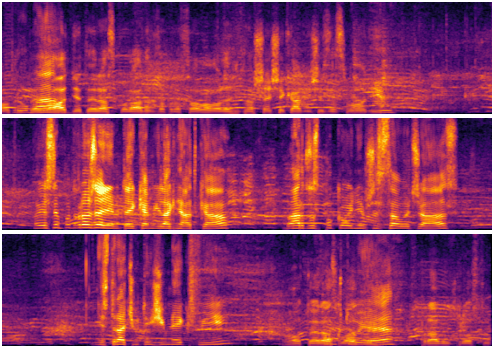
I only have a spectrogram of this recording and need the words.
O, tutaj Próba. ładnie teraz kolanem zapracował, ale na szczęście Kamil się zasłonił. No jestem pod wrażeniem tej Kamila Gniatka. Bardzo spokojnie przez cały czas. Nie stracił tej zimnej krwi. O, teraz ładnie prawym prostym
